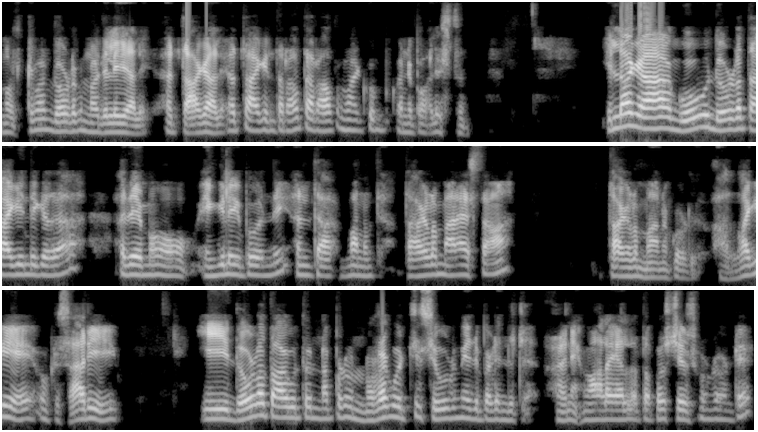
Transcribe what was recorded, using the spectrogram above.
మొట్టమొదటి దూడకు నదిలేయాలి అది తాగాలి. అది తాగిన తర్వాత తర్వాత మనకు కొన్ని పాలు ఇస్తుంది. ఇలాగా గోవు దూడ తాగింది కదా! అదేమో ఎంగిలైపోయింది. అంత మనం తాగడం మానేస్తామా? తాగడం మానకూడదు. అలాగే ఒకసారి ఈ దూడ తాగుతున్నప్పుడు నురగొచ్చి శివుడి మీద పడిందిట. ఆయన హిమాలయాల్లో తపస్సు చేసుకుంటూ ఉంటే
